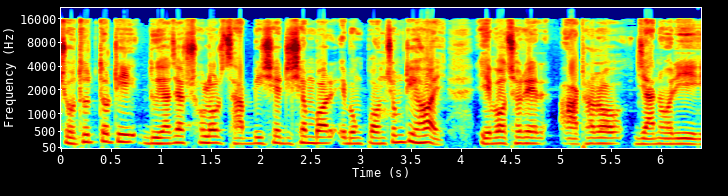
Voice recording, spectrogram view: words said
চতুর্থটি দুই হাজার ষোলোর ছাব্বিশে ডিসেম্বর এবং পঞ্চমটি হয় এবছরের আঠারো জানুয়ারি।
